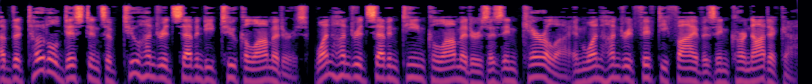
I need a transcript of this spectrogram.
Of the total distance of 272 km, 117 km is in Kerala and 155 is in Karnataka.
